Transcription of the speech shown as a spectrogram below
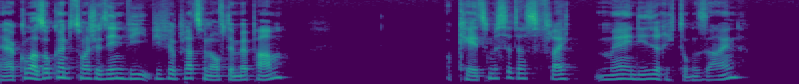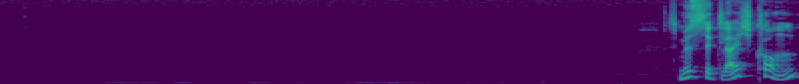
Ja, guck mal, so könnt ihr zum Beispiel sehen, wie, wie viel Platz wir noch auf der Map haben. Okay, jetzt müsste das vielleicht mehr in diese Richtung sein. Es müsste gleich kommen,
